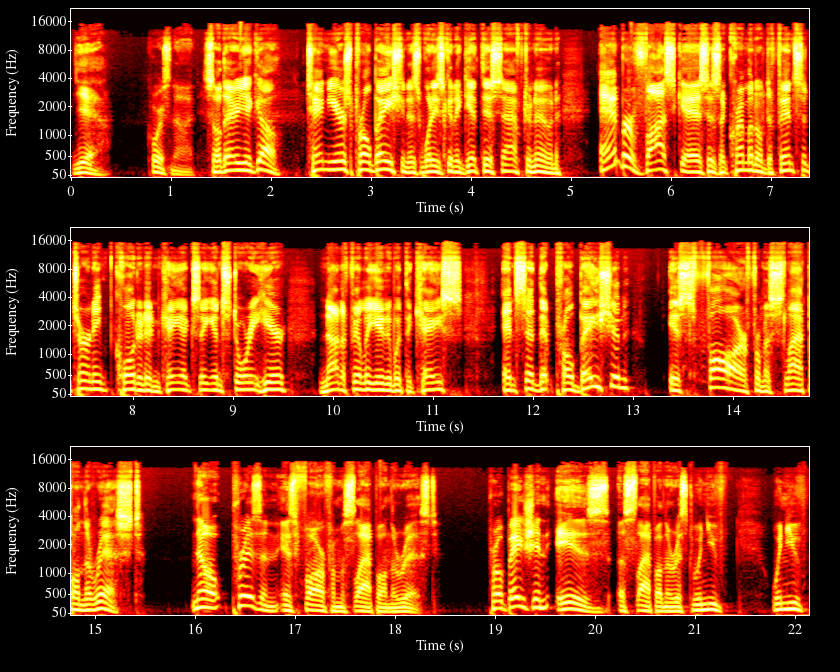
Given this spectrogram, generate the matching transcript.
Yeah. Of course not. So there you go. 10 years probation is what he's going to get this afternoon. Amber Vasquez is a criminal defense attorney, quoted in KXAN story here, not affiliated with the case, and said that probation is far from a slap on the wrist. No, prison is far from a slap on the wrist. Probation is a slap on the wrist when you've when you've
